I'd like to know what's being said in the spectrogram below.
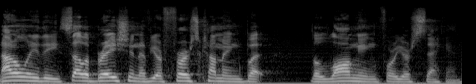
Not only the celebration of your first coming, but the longing for your second.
